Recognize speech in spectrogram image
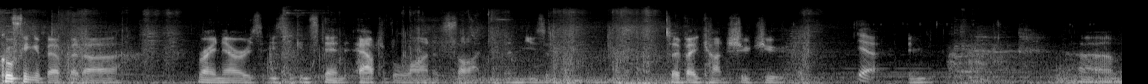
Cool thing about that uh, rain arrows is you can stand out of the line of sight and use it, so they can't shoot you. Yeah. And, um,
